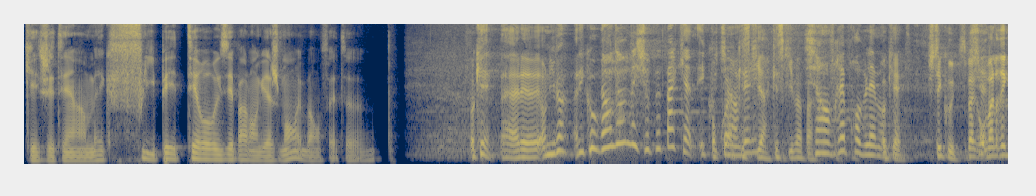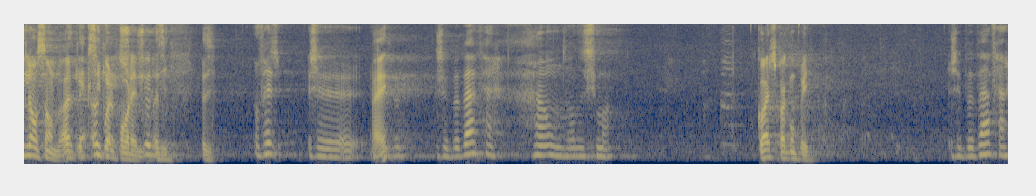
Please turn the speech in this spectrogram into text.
Que J'étais un mec flippé, terrorisé par l'engagement, et ben en fait, euh, Ok, bah, allez, on y va, allez go Non, non, mais je peux pas. Écoute, Pourquoi? Qu'est-ce qu'il y a? Qu'est-ce qui va pas? J'ai un vrai problème, en Ok, fait. je t'écoute, c'est pas Je- on va le régler ensemble. Ok, c'est quoi le problème? je Vas-y, vas-y. En fait, je. Ouais. Je, peux, je peux pas faire un en dehors de chez moi. Quoi, j'ai pas compris. Je peux pas faire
